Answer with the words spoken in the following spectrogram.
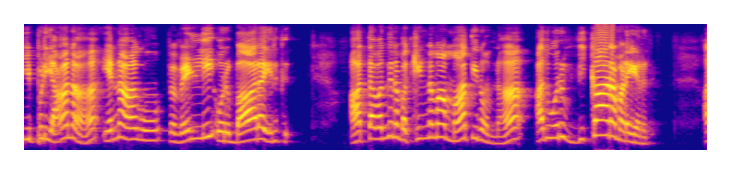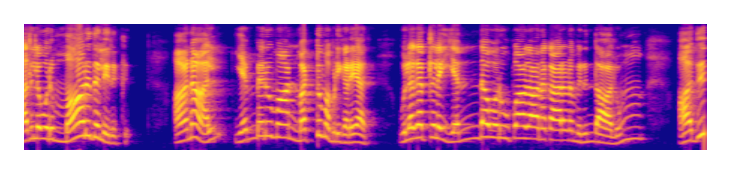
இப்படி ஆனா என்ன ஆகும்? இப்ப வெள்ளி ஒரு பாரா இருக்கு. அத வந்து நம்ம கிண்ணமா மாத்தினோம்னா அது ஒரு விகாரம் அடையிறது. அதுல ஒரு மாறுதல் இருக்கு. ஆனால் எம்பெருமான் மட்டும் அப்படி கிடையாது. உலகத்துல எந்த ஒரு உபாதான காரணம் இருந்தாலும் அது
